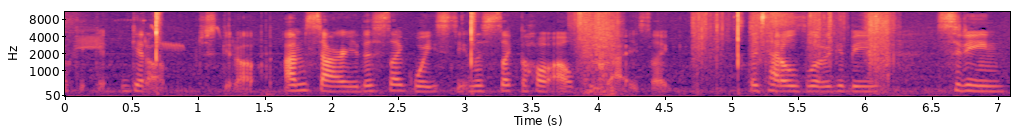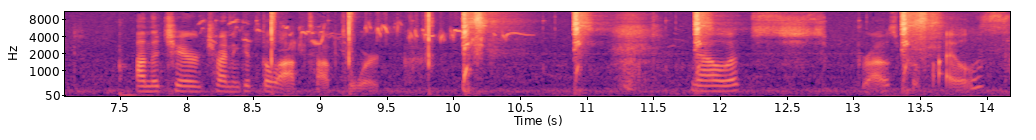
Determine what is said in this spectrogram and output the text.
Okay, get, get up. Just get up. I'm sorry, this is like wasting. This is like the whole LP, guys. Like, the title's literally going to be sitting on the chair trying to get the laptop to work. now let's browse profiles.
